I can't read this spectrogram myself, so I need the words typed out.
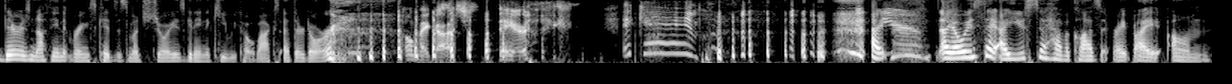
there is nothing that brings kids as much joy as getting a KiwiCo box at their door. Oh my gosh. they are like, it came. I I always say I used to have a closet right by um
